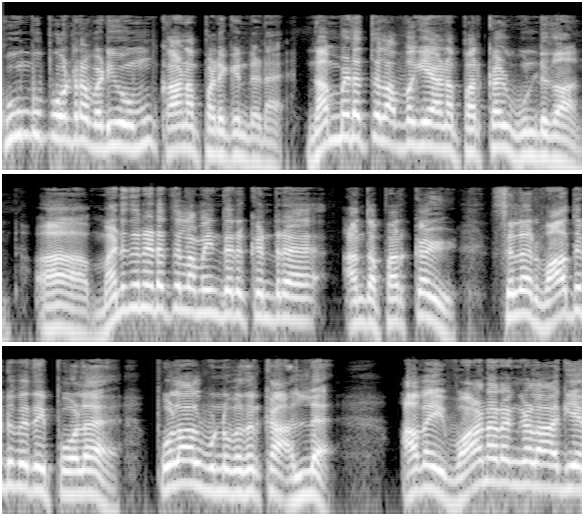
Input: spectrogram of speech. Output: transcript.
கூம்பு போன்ற வடிவமும் காணப்படுகின்றன. நம்மிடத்தில் அவ்வகையான பற்கள் உண்டுதான். மனிதனிடத்தில் அமைந்திருக்கின்ற அந்த பற்கள் சிலர் வாதிடுவதைப் போல புலால் உண்ணுவதற்கு அல்ல. அவை வானரங்களாகிய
